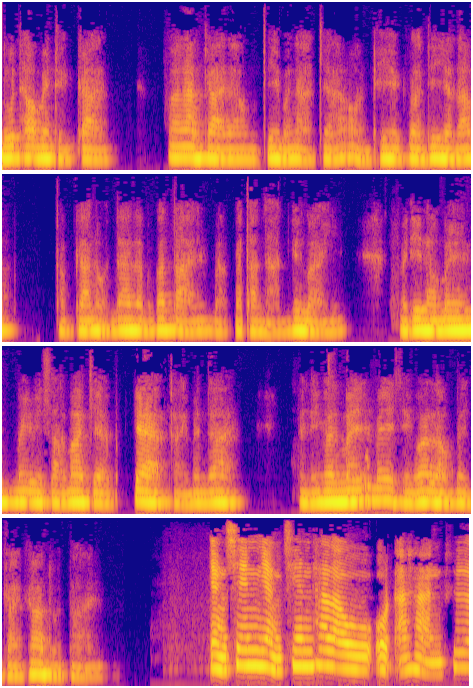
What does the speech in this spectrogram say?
รู้เท่าไม่ถึงการว่าร่างกายเราบางทีมันอาจจะอ่อนเพลียเกินที่จะรับ กับการอดได้แล้วมันก็ตายแบบกระทันหันขึ้นมาอย่างนี้โดยที่เราไม่ไม่สามารถจะแก้ไขมันได้ อันนี้ก็ไม่ไม่ถือว่าเราเป็นการฆ่าตัวตาย อย่างเช่น อย่างเช่น ถ้าเราอดอาหารเพื่อ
